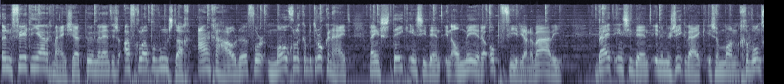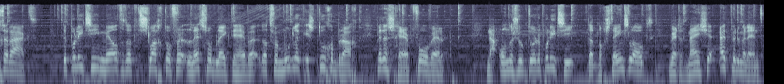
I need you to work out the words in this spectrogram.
Een 14-jarig meisje uit Purmerend is afgelopen woensdag aangehouden voor mogelijke betrokkenheid bij een steekincident in Almere op 4 januari. Bij het incident in de muziekwijk is een man gewond geraakt. De politie meldt dat het slachtoffer letsel bleek te hebben dat vermoedelijk is toegebracht met een scherp voorwerp. Na onderzoek door de politie, dat nog steeds loopt, werd het meisje uit Purmerend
